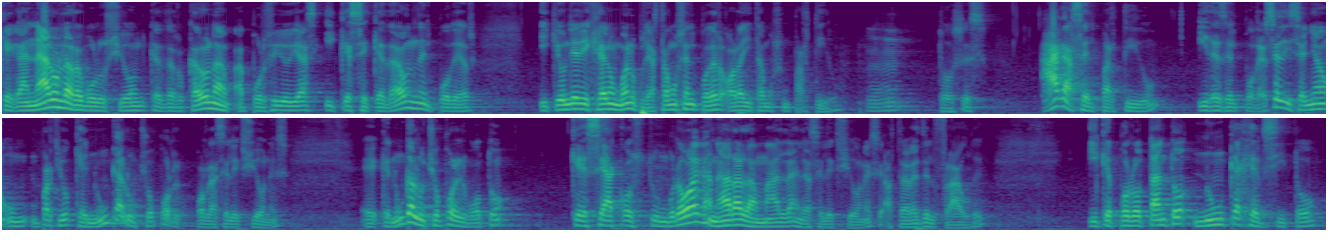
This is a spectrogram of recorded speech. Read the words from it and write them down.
que ganaron la revolución, que derrocaron a, Porfirio Díaz y que se quedaron en el poder y que un día dijeron, bueno, pues ya estamos en el poder, ahora necesitamos un partido. Entonces, hágase el partido y desde el poder se diseña un, partido que nunca luchó por, las elecciones, eh, que nunca luchó por el voto, que se acostumbró a ganar a la mala en las elecciones a través del fraude y que por lo tanto nunca ejercitó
